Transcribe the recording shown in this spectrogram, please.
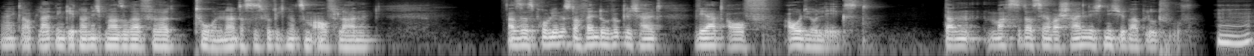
ich glaube Lightning geht noch nicht mal sogar für Ton. Ne? Das ist wirklich nur zum Aufladen. Also das Problem ist doch, wenn du wirklich halt Wert auf Audio legst, dann machst du das ja wahrscheinlich nicht über Bluetooth. Mhm.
